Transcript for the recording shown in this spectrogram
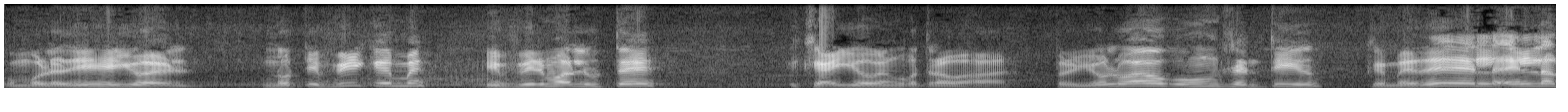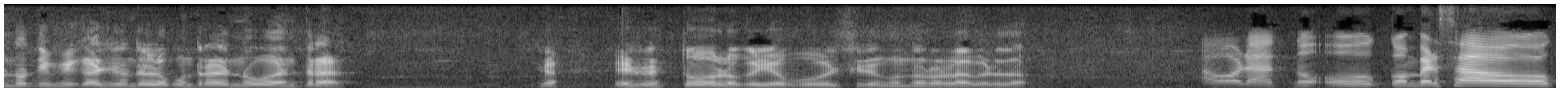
Como le dije yo a él, notifíqueme y fírmale usted que ahí yo vengo a trabajar. Pero yo lo hago con un sentido, que me dé la notificación, de lo contrario no voy a entrar. eso es todo lo que yo puedo decir en honor a la verdad. Ahora, o conversado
